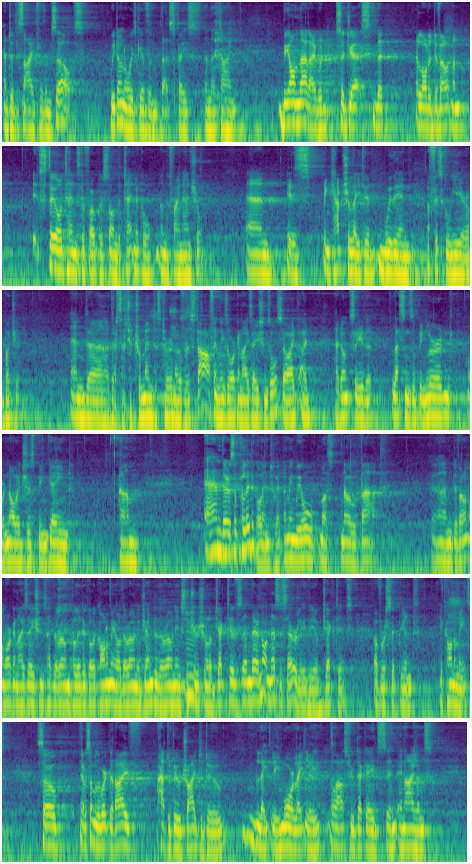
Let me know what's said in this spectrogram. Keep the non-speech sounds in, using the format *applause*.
and to decide for themselves. We don't always give them that space and that time. Beyond that, I would suggest that a lot of development still tends to focus on the technical and the financial and is encapsulated within a fiscal year, a budget. And uh, there's such a tremendous turnover of staff in these organizations also. I, I, I don't see that lessons have been learned or knowledge has been gained. Um, and there's a political end to it. I mean, we all must know that. Um, development organizations have their own political economy or their own agenda, their own institutional mm. objectives, and they're not necessarily the objectives of recipient economies. So, you know, some of the work that I've had to do, tried to do lately, more lately, the last few decades in, in islands,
